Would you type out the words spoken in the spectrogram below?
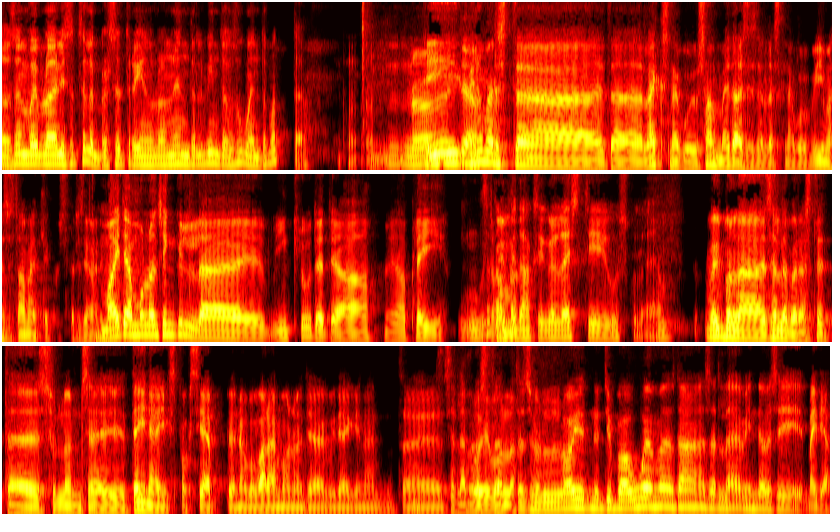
no see on võib-olla lihtsalt sellepärast, et Reinul on endal Windows uuendamata. no,. ei, minu meelest ta, ta läks nagu samm edasi sellest nagu viimasest ametlikust versioonist. ma ei tea, mul on siin küll äh, included ja, ja play. seda ma tahaks küll hästi uskuda, jah. Võib-olla sellepärast, et äh, sul on see teine Xbox'i äpp ju nagu varem olnud ja kuidagi nad äh, sellepärast on ta sul hoidnud juba uuemana selle Windowsi, ma ei tea,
